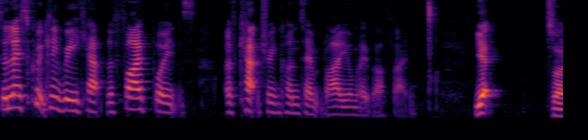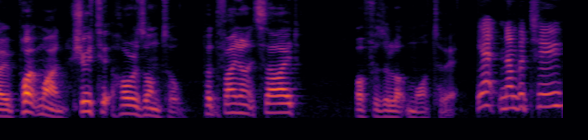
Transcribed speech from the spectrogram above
So let's quickly recap the five points of capturing content via your mobile phone. Yep. So point one, shoot it horizontal. Put the phone on its side, offers a lot more to it. Yeah, number two,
